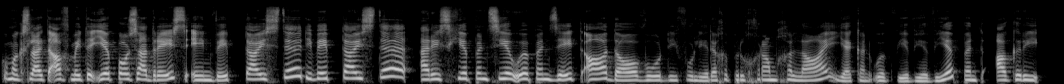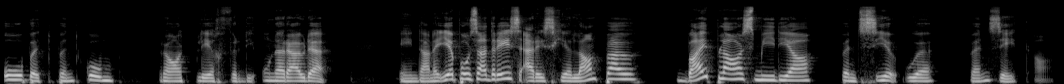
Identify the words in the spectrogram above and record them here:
Kom ek sluit af met 'n e-posadres en webtuiste. Die webtuiste rsg.co.za, daar word die volledige program gelaai. Jy kan ook www.agriorbit.com raadpleeg vir die onderhoude. En dan 'n e-posadres rsglandbou@plaasmedia.co.za.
